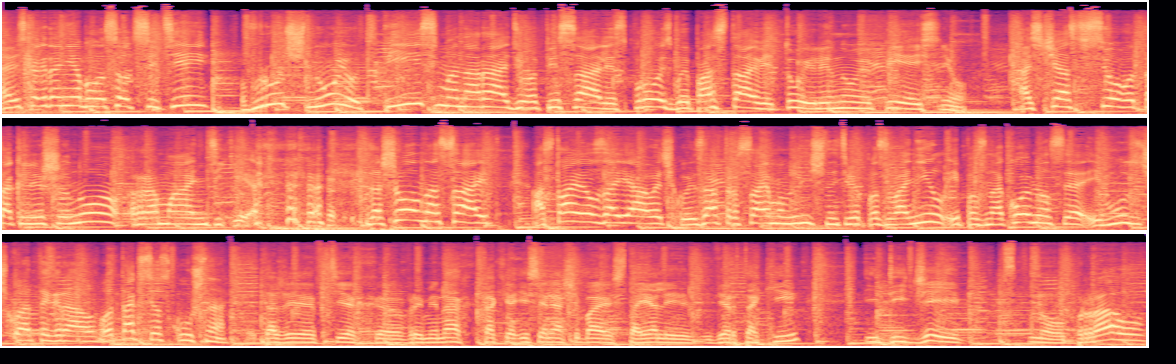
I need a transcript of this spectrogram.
А ведь когда не было соцсетей, вручную письма на радио писали с просьбой поставить ту или иную песню. А сейчас все вот так лишено романтики. Зашел на сайт, оставил заявочку, и завтра Саймон лично тебе позвонил и познакомился, и музычку отыграл. Вот так все скучно. Даже в тех э, временах, как я, если не ошибаюсь, стояли вертаки, и диджей ну, брал,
